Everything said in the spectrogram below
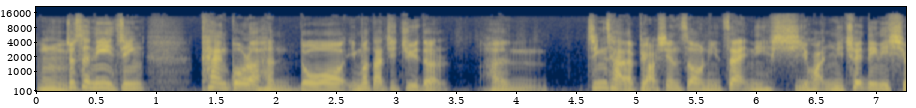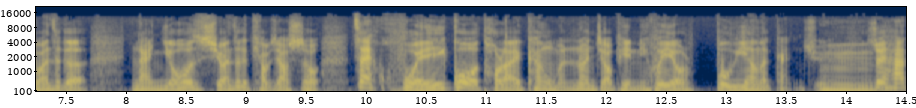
嗯，就是你已经看过了很多《银幕大剧剧》的很。精彩的表现之后，你在你喜欢，你确定你喜欢这个男优或者喜欢这个调教的时候，再回过头来看我们乱交片，你会有不一样的感觉。嗯。所以他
